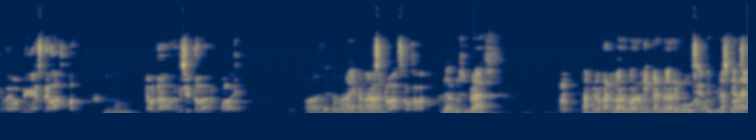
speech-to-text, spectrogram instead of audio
reuni SD lah sempet Mm. ya udah di situ lah mulai oh situ mulai kenal 11 kalau salah 2011 Hmm. tapi lu kan baru-baru nikah 2017 ya Le?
